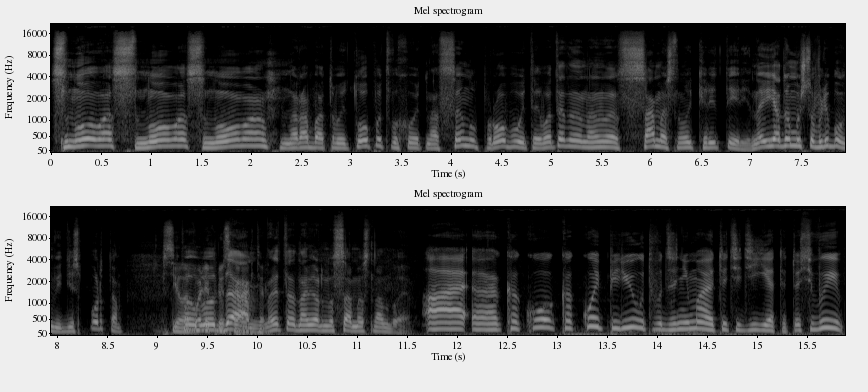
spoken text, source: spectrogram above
снова, снова, снова нарабатывает опыт, выходит на сцену, пробует. И вот это, наверное, самый основной критерий. Но я думаю, что в любом виде спорта, Сила то воли вот плюс да, характер. это, наверное, самое основное. А э, како- какой период вот занимают эти диеты? То есть вы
